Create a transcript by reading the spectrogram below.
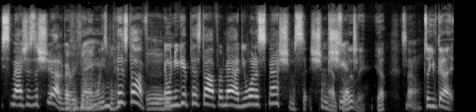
he smashes the shit out of everything when he's mm-hmm. pissed off. Mm-hmm. And when you get pissed off or mad, you want to smash some, s- some thing? shit. absolutely. Yep. So, So you've got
